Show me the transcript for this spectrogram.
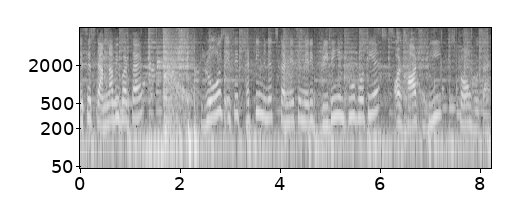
इससे स्टेमिना भी बढ़ता है। रोज़ इसे 30 मिनट्स करने से मेरी ब्रीदिंग इम्प्रूव होती है और हार्ट भी स्ट्रॉन्ग होता है।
